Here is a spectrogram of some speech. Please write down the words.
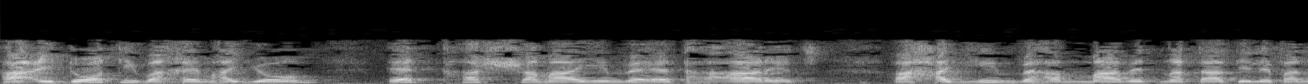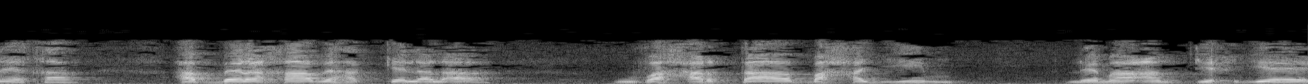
העדותי בכם היום את השמים ואת הארץ, החיים והמוות נתתי לפניך, הברכה והקללה, ובחרת בחיים, למען תחיה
